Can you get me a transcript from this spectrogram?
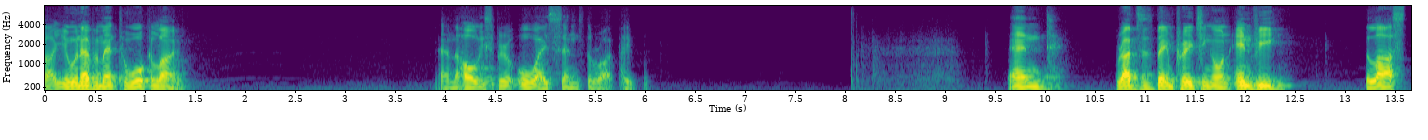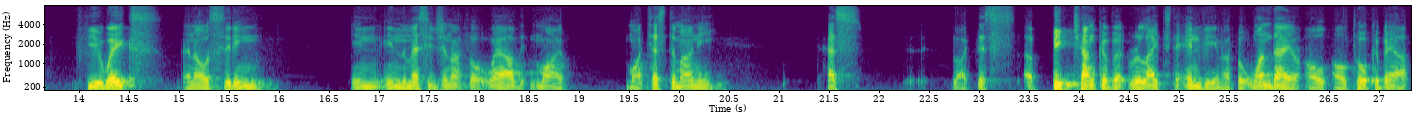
But you were never meant to walk alone. And the Holy Spirit always sends the right people. And Rabs has been preaching on envy the last few weeks, and I was sitting in, in the message and I thought, wow, my, my testimony has like this, a big chunk of it relates to envy. And I thought one day I'll, I'll talk about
